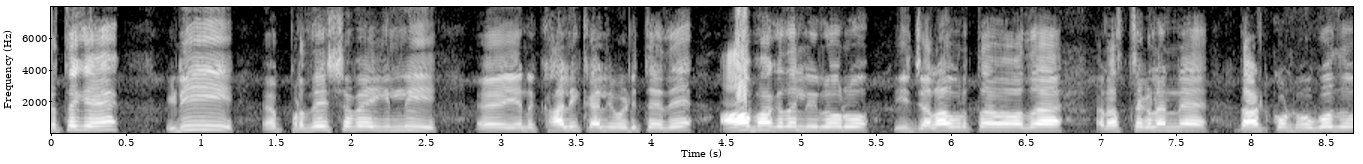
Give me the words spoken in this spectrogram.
ಜೊತೆಗೆ ಇಡೀ ಪ್ರದೇಶವೇ ಇಲ್ಲಿ ಏನು ಖಾಲಿ ಖಾಲಿ ಹೊಡಿತಾ ಇದೆ. ಆ ಭಾಗದಲ್ಲಿರೋರು ಈ ಜಲಾವೃತವಾದ ರಸ್ತೆಗಳನ್ನೇ ದಾಟ್ಕೊಂಡು ಹೋಗೋದು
